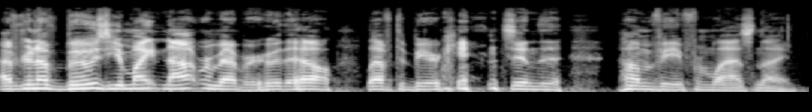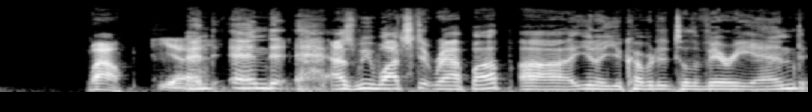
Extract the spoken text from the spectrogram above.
after enough booze, you might not remember who the hell left the beer cans in the Humvee from last night. Wow. Yeah. And and as we watched it wrap up, uh, you know, you covered it till the very end,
